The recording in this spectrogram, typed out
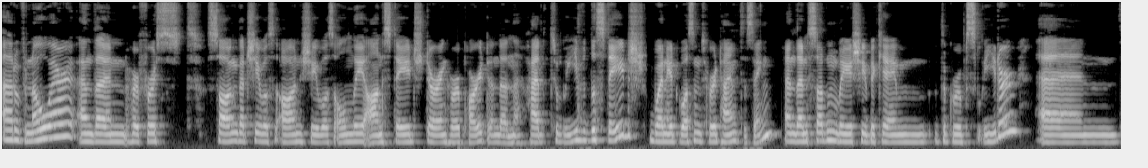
out of nowhere, and then her first song that she was on, she was only on stage during her part and then had to leave the stage when it wasn't her time to sing. And then suddenly she became the group's leader, and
